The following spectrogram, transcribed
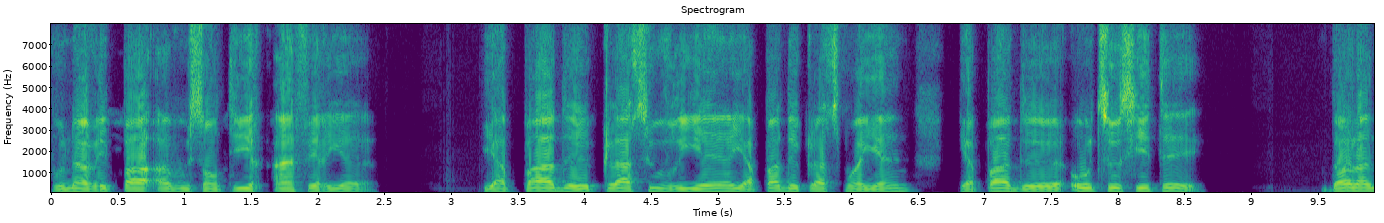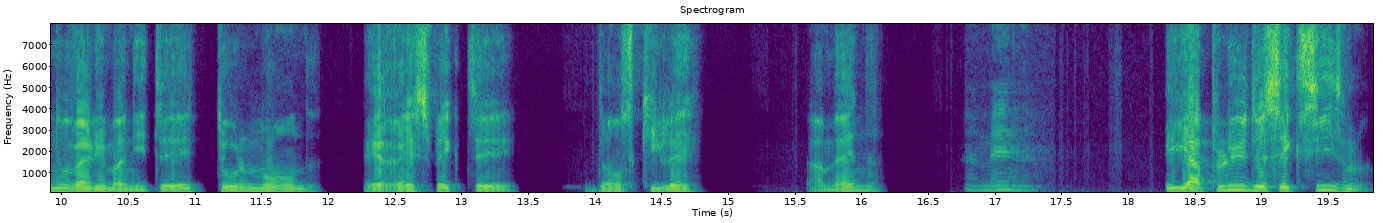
vous n'avez pas à vous sentir inférieur. Il n'y a pas de classe ouvrière, il n'y a pas de classe moyenne, il n'y a pas de haute société. Dans la nouvelle humanité, tout le monde est respecté dans ce qu'il est. Amen. Amen. Il n'y a plus de sexisme.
